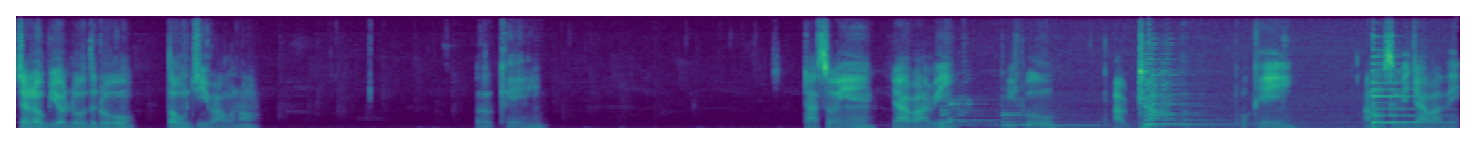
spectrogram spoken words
adjust လုပ်ပြီးတော့လိုသလိုသုံးကြည့်ပါပေါ့နော် okay ဒါဆိုရင်ရပါပြီ before after okay အားလုံးစင်ပြကြပါစေ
